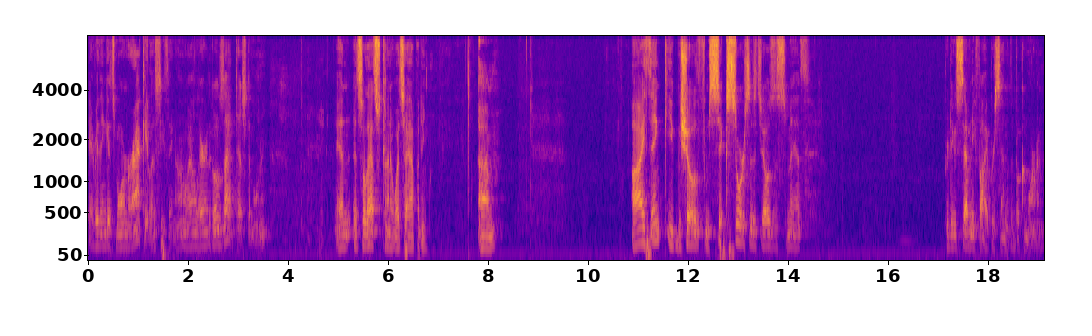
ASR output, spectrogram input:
everything gets more miraculous, you think, oh well, there goes that testimony." And, and so that's kind of what's happening. Um, I think you can show from six sources Joseph Smith produced 75% of the Book of Mormon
